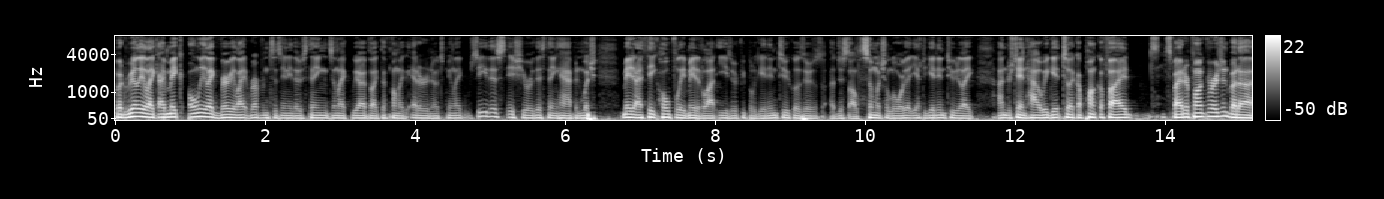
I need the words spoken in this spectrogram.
but really, like I make only like very light references to any of those things, and like we have like the fun like editor notes being like, see this issue or this thing happened, which made I think hopefully made it a lot easier for people to get into because there's just so much lore that you have to get into to like understand how we get to like a punkified spider punk version. But uh,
